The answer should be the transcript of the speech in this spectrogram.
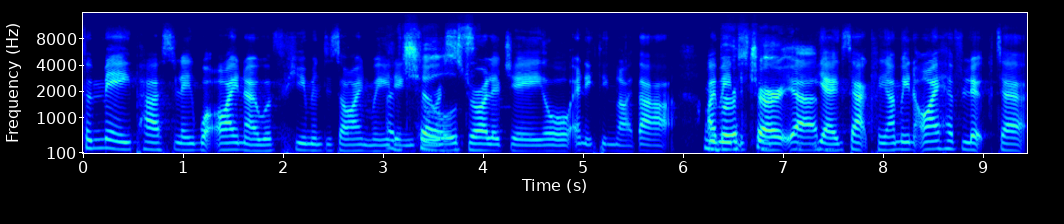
for me personally, what I know of human design readings or astrology or anything like that, Your I mean, birth chart, yeah, yeah, exactly. I mean, I have looked at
